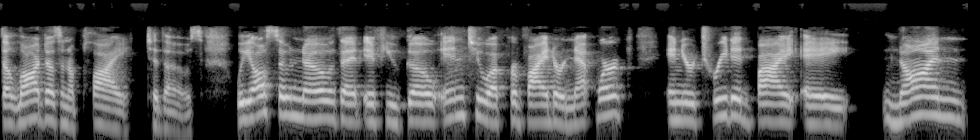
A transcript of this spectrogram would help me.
the law doesn't apply to those. We also know that if you go into a provider network and you're treated by a non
